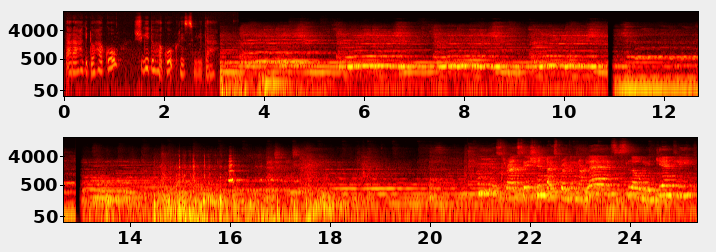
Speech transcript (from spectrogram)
따라 하기도 하고 쉬기도 하고 그랬습니다. Transition by straightening our legs slowly and gently.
